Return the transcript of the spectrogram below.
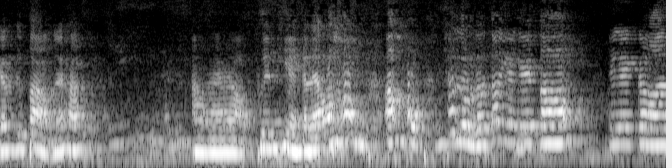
กันหรือเปล่านะคะ เอาแล้วเพื่อนเถียงกันแล้ว เอาเอาสรุปแล้วต้องยังไงต่อ ยังไงก่อน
